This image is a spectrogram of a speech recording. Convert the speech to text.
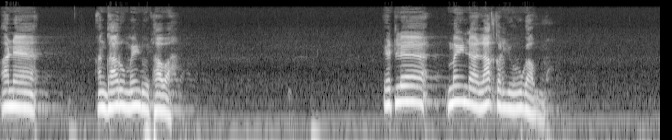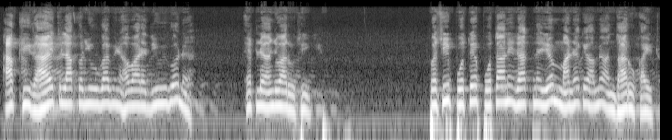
અને અંધારું માંડ્યું થવા. એટલે મૈંડા લાકડીયું ઉગાવવું. આખી રાત લાકડીઓ ઉગાવીને સવારે દીવી ગયો ને, એટલે અંજવારું થઈ પછી પોતે પોતાની જાતને એમ માને કે અમે અંધારું કાઢ્યું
